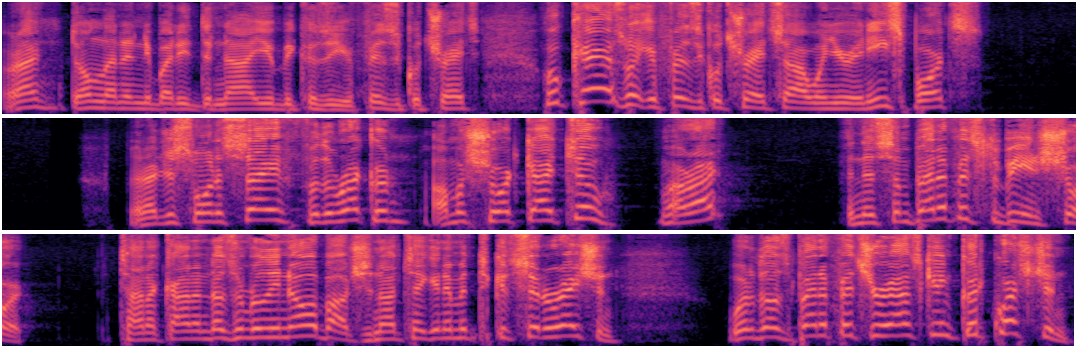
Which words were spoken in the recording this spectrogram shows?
All right? Don't let anybody deny you because of your physical traits. Who cares what your physical traits are when you're in esports? And I just want to say, for the record, I'm a short guy too. All right? And there's some benefits to being short. Tanakana doesn't really know about. She's not taking them into consideration. What are those benefits you're asking? Good question.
